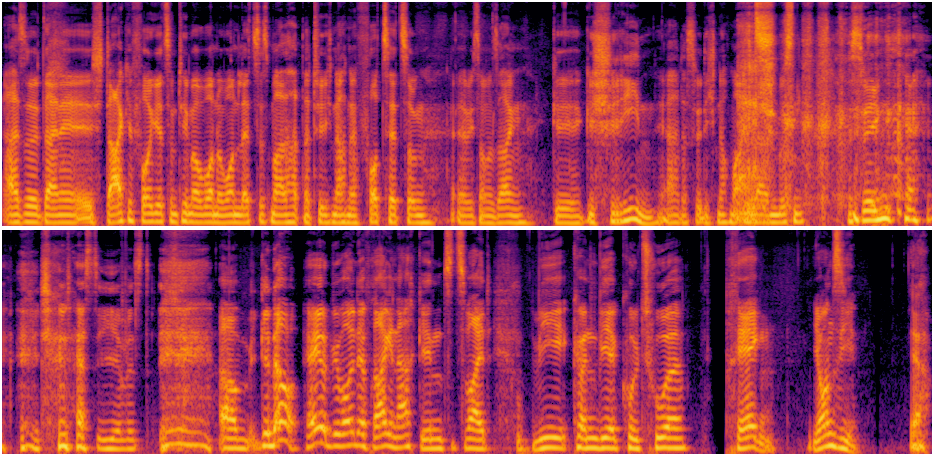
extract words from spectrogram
Also deine starke Folge zum Thema 101 letztes Mal hat natürlich nach einer Fortsetzung, äh, wie soll man sagen, ge geschrien, ja, dass wir dich nochmal einladen müssen. Deswegen schön, dass du hier bist. Ähm, genau, hey, und wir wollen der Frage nachgehen zu zweit, wie können wir Kultur prägen? Jonsi. Ja.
